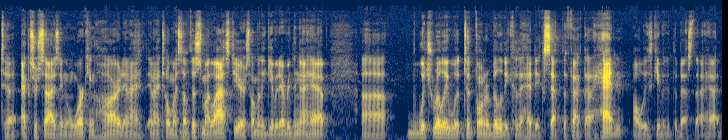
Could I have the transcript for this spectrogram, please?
to exercising and working hard, and I and I told myself this is my last year, so I'm going to give it everything I have. Uh, which really took vulnerability because I had to accept the fact that I hadn't always given it the best that I had,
